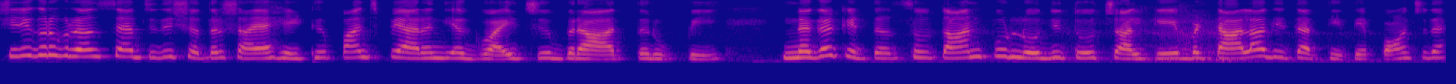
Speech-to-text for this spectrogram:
ਸ਼੍ਰੀ ਗੁਰੂ ਗ੍ਰੰਥ ਸਾਹਿਬ ਜੀ ਦੀ ਛਤਰ ਛਾਇਆ ਹੇਠ ਪੰਜ ਪਿਆਰਿਆਂ ਦੀ ਅਗਵਾਈ 'ਚ ਬਰਾਤ ਰੂਪੀ ਨਗਰ ਕੀਰਤਨ ਸੁਲਤਾਨਪੁਰ ਲੋਧੀ ਤੋਂ ਚੱਲ ਕੇ ਬਟਾਲਾ ਦੀ ਧਰਤੀ ਤੇ ਪਹੁੰਚਦਾ ਹੈ।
